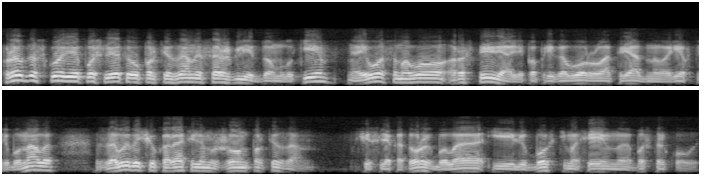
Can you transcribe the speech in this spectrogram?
Правда, вскоре после этого партизаны сожгли дом Луки, а его самого расстреляли по приговору отрядного ревтрибунала за выдачу карателям жен партизан, в числе которых была и Любовь Тимофеевна Бастрыковой.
